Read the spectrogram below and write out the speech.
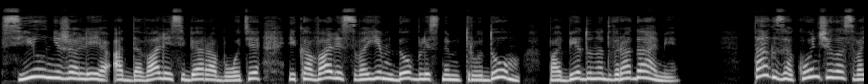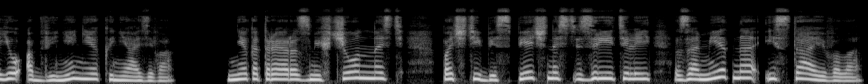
сил не жалея отдавали себя работе и ковали своим доблестным трудом победу над врагами. Так закончила свое обвинение Князева. Некоторая размягченность, почти беспечность зрителей заметно истаивала.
